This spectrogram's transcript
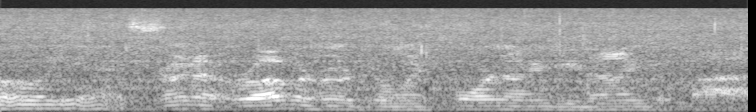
Oh, yes. And at Robin Hood's only four ninety-nine to buy.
